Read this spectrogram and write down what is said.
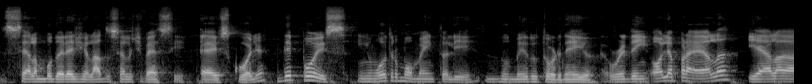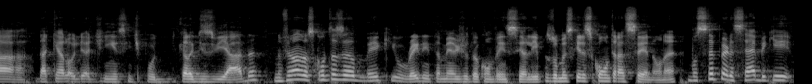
se ela mudaria de lado se ela tivesse é, escolha. Depois, em um outro momento ali, no meio do torneio, o Raiden olha para ela e ela dá aquela olhadinha assim, tipo, aquela desviada. No final das contas, é meio que o Raiden também ajuda a convencer ali, os momentos que eles contracenam, né? Você percebe que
